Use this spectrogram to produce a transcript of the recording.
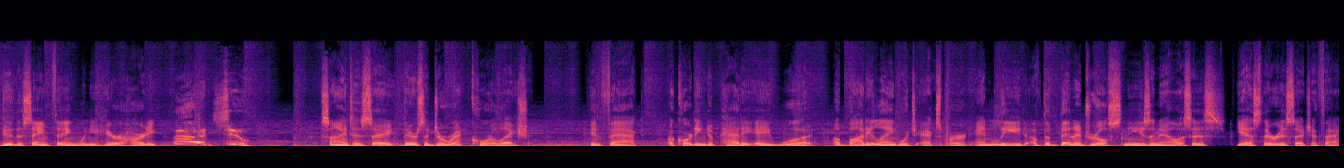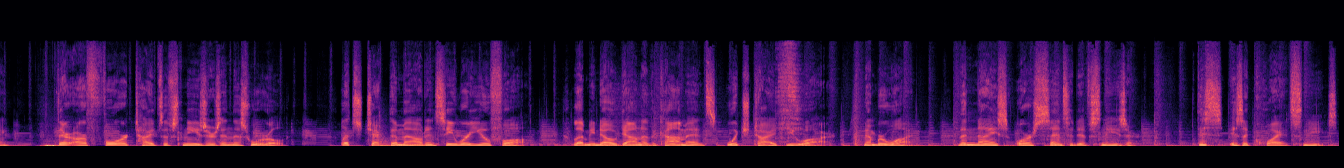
Do the same thing when you hear a hearty achoo. Scientists say there's a direct correlation. In fact, according to Patti A. Wood, a body language expert and lead of the Benadryl sneeze analysis yes, there is such a thing there are four types of sneezers in this world. Let's check them out and see where you fall. Let me know down in the comments which type you are. Number 1. The nice or sensitive sneezer. This is a quiet sneeze.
